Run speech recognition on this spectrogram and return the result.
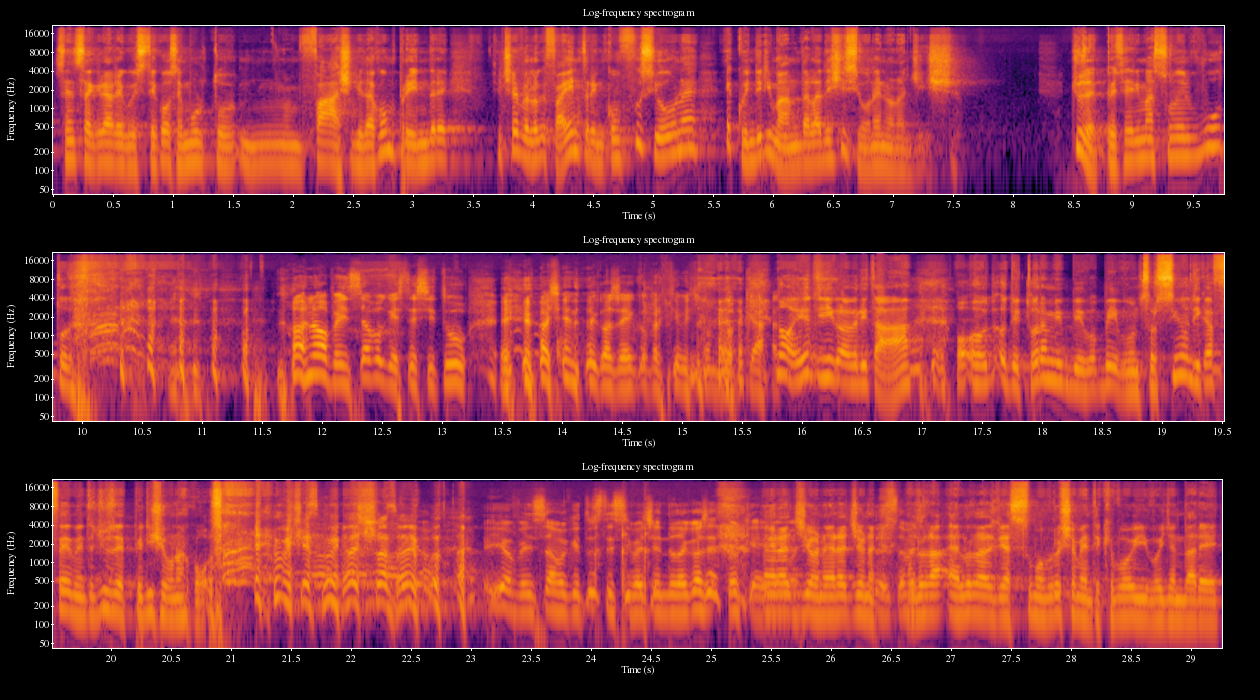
senza creare queste cose molto mh, mm, facili da comprendere, il cervello che fa? Entra in confusione e quindi rimanda la decisione e non agisce. Giuseppe, sei rimasto nel vuoto? No, no, pensavo che stessi tu eh, facendo le cose, ecco perché mi sono bloccato. no, io ti dico la verità, ho, ho, detto ora mi bevo, bevo un sorsino di caffè mentre Giuseppe dice una cosa, invece tu mi hai lasciato... Io, io, pensavo che tu stessi facendo la cosa e detto ok. Hai ragione, hai ragione. Allora, allora riassumo velocemente che poi voglio andare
